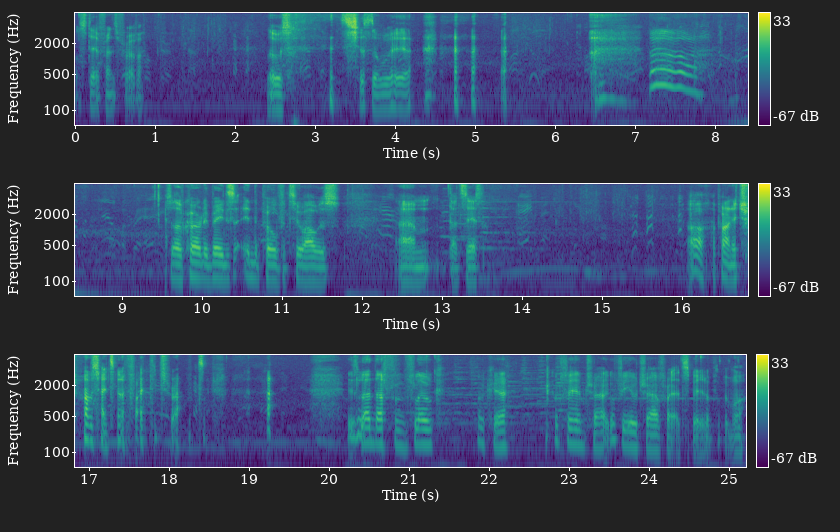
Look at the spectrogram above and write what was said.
will stay friends forever. Lewis, it's just over here. So I've currently been in the pool for two hours. Um, that's it. Oh, apparently Trav's identified the trout. He's learned that from Fluke. Okay. Good for him, Trav. Good for you, Trav. Right, let's speed it up a bit more.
